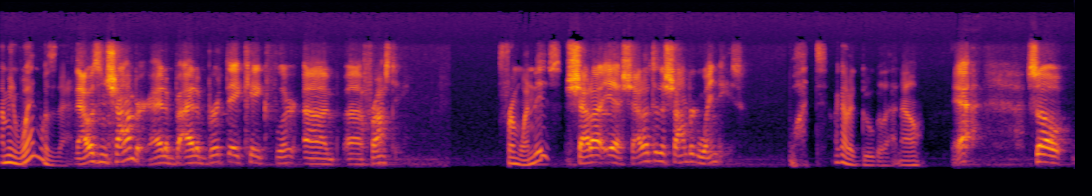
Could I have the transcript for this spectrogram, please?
I mean, when was that? That was in Schaumburg. I had a, I had a birthday cake flirt, uh, uh, frosty. From Wendy's? Shout out, yeah, shout out to the Schaumburg Wendy's. What? I gotta Google that now. Yeah. So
